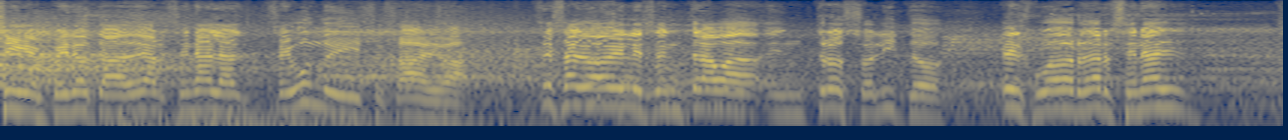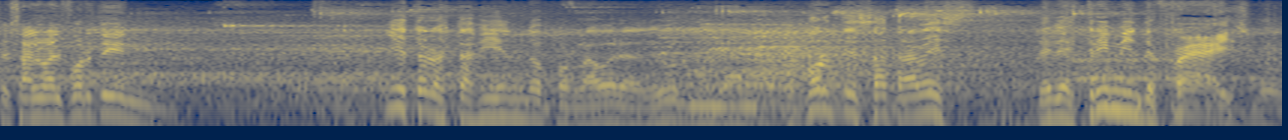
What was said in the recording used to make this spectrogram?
Sigue en pelota de Arsenal al segundo y se salva. Se salva Vélez, entraba, entró solito el jugador de Arsenal. Se salva el Fortín. Y esto lo estás viendo por la hora de Urlingan Deportes a través del streaming de Facebook.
